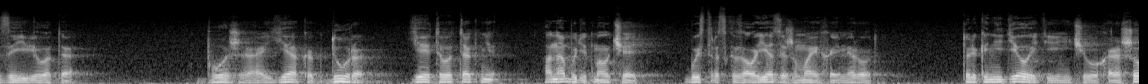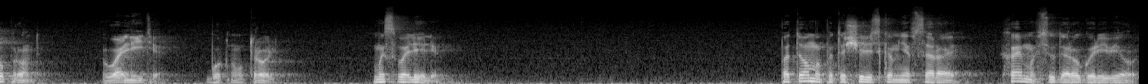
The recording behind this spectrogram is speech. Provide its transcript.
заявила та. «Боже, а я как дура! Я этого так не...» «Она будет молчать», — быстро сказал я, зажимая Хайме рот. «Только не делайте ей ничего, хорошо, Пронт?» «Валите», — буркнул тролль. Мы свалили. Потом мы потащились ко мне в сарай. Хайма всю дорогу ревела.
